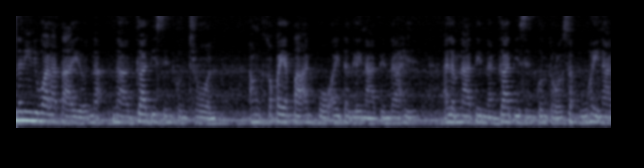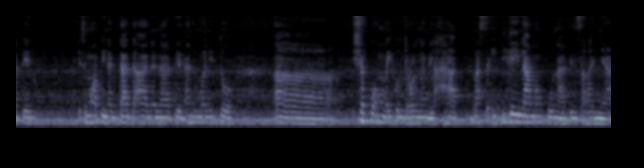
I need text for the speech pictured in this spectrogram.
naniniwala tayo na, na God is in control. Ang kapayapaan po ay taglay natin dahil alam natin na God is in control sa buhay natin, sa mga pinagdadaanan natin, ano man ito, ah, siya po ang may control ng lahat. Basta ibigay lamang po natin sa Kanya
